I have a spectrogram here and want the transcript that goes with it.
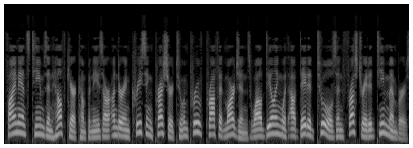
finance teams in healthcare companies are under increasing pressure to improve profit margins while dealing with outdated tools and frustrated team members.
